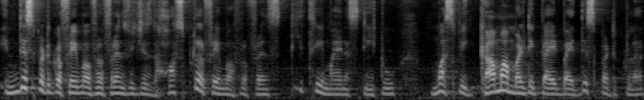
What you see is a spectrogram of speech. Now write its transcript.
in this particular frame of reference which is the hospital frame of reference T 3 minus T 2 must be gamma multiplied by this particular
